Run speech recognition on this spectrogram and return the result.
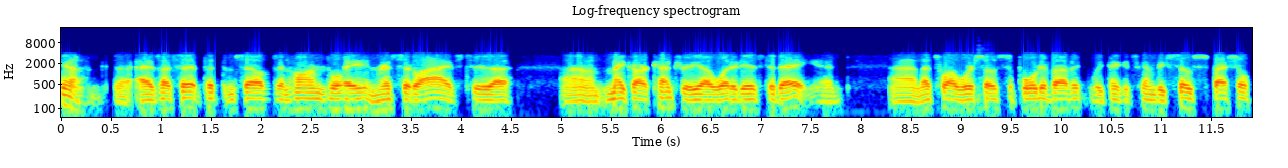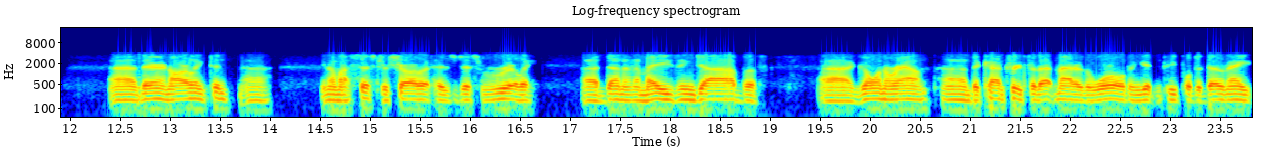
you know, uh, as I said, put themselves in harm's way and risked their lives to uh, um, make our country uh, what it is today. And uh, that's why we're so supportive of it. We think it's going to be so special uh, there in Arlington. Uh, you know, my sister Charlotte has just really uh, done an amazing job of uh, going around uh, the country, for that matter, the world, and getting people to donate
